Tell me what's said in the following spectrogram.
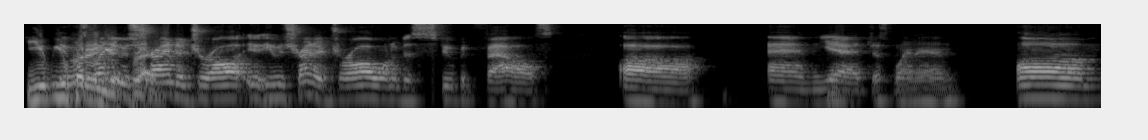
you you it put was it in he was thread. trying to draw. He was trying to draw one of his stupid fouls, uh, and yeah, it just went in. Um,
